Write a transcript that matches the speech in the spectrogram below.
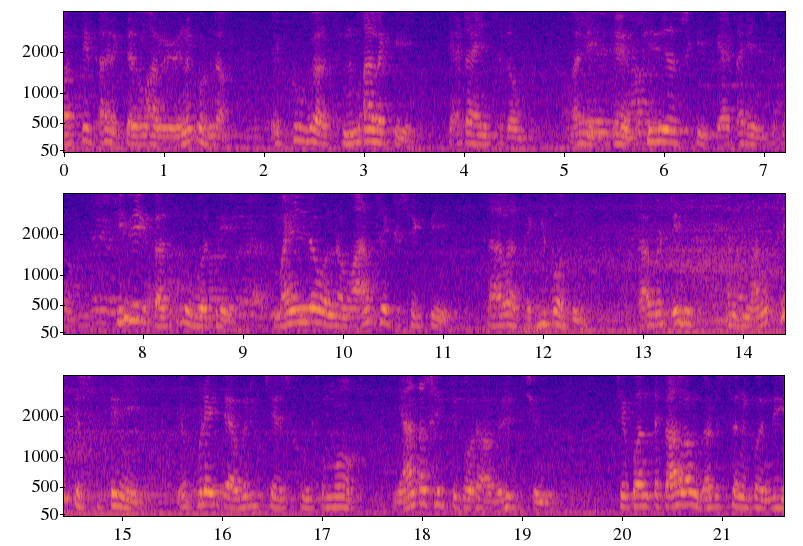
భక్తి కార్యక్రమాలు వినకుండా ఎక్కువగా సినిమాలకి కేటాయించడం అది సీరియల్స్కి కేటాయించడం. టీవీకి కదుకుపోతే మైండ్లో ఉన్న మానసిక శక్తి చాలా తగ్గిపోతుంది. కాబట్టి మన మానసిక శక్తిని ఎప్పుడైతే అభివృద్ధి చేసుకుంటామో జ్ఞానశక్తి కూడా అభివృద్ధి చెందుతుంది. కొంతకాలం గడుస్తున్న కొన్ని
